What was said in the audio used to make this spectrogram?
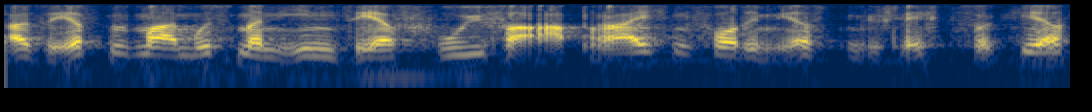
also erstens mal muss man ihn sehr früh verabreichen vor dem ersten Geschlechtsverkehr,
